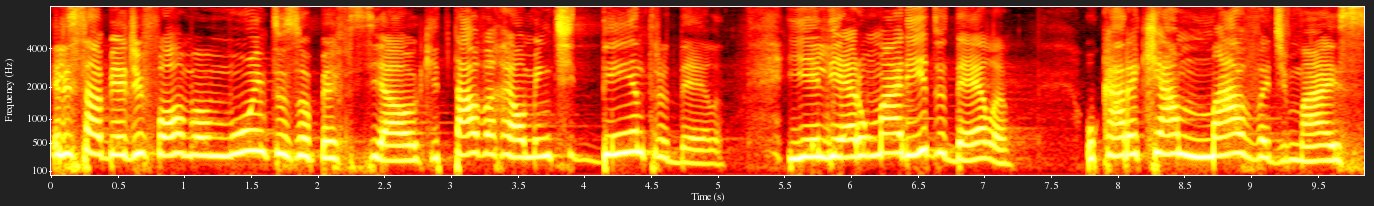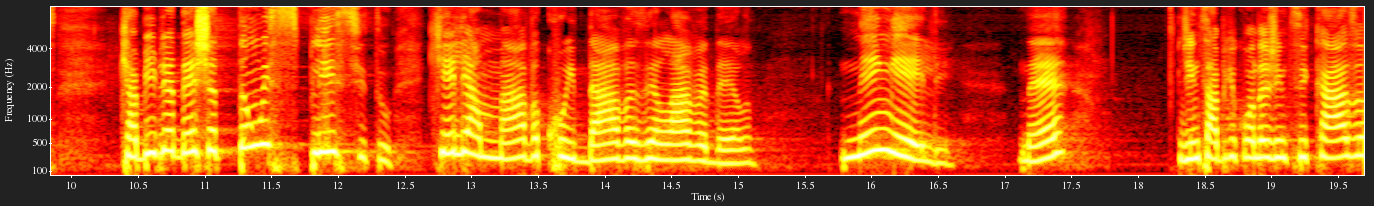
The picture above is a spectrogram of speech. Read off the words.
Ele sabia de forma muito superficial que estava realmente dentro dela. E ele era o marido dela, o cara que a amava demais, que a Bíblia deixa tão explícito que ele amava, cuidava, zelava dela. Nem ele, né? A gente sabe que quando a gente se casa,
